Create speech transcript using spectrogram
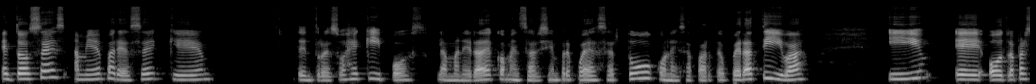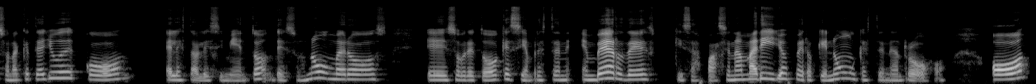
Entonces, a mí me parece que dentro de esos equipos, la manera de comenzar siempre puede ser tú con esa parte operativa y eh, otra persona que te ayude con el establecimiento de esos números, eh, sobre todo que siempre estén en verdes, quizás pasen amarillos, pero que nunca estén en rojo. O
